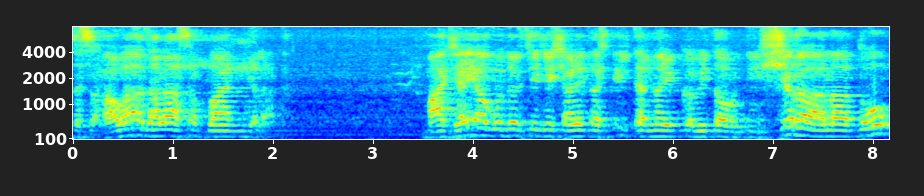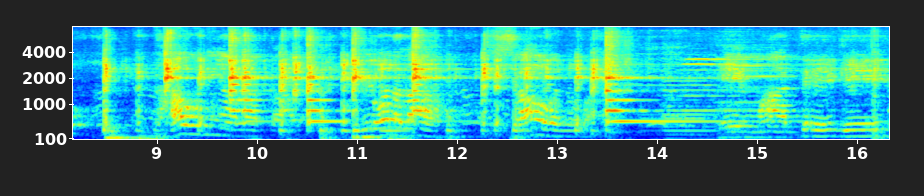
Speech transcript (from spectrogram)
जसा आवाज आला असा बाण गेला. माझ्याही अगोदरचे जे शाळेत असतील त्यांना एक कविता होती शर आला तो धावणी आला का? श्रावण हे माते गे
